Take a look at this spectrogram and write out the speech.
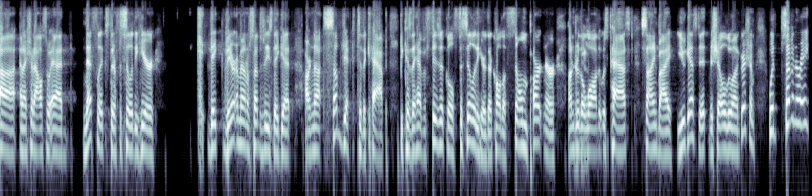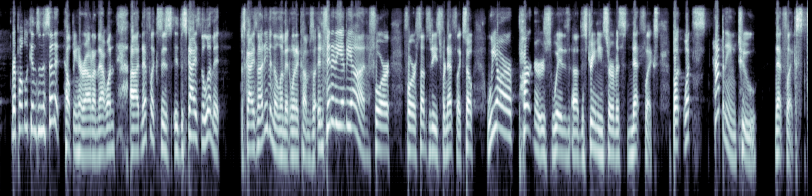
uh, and I should also add Netflix, their facility here they their amount of subsidies they get are not subject to the cap because they have a physical facility here. They're called a film partner under the law that was passed, signed by you guessed it, Michelle Lujan Grisham, with seven or eight Republicans in the Senate helping her out on that one. Uh, Netflix is, is the sky's the limit. The sky's not even the limit when it comes infinity and beyond for for subsidies for Netflix. So we are partners with uh, the streaming service Netflix. But what's happening to Netflix?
